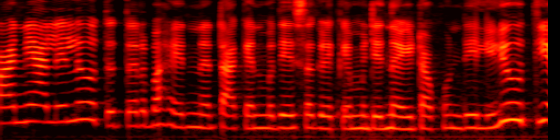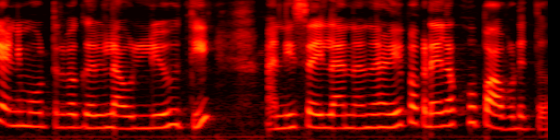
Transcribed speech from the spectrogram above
पाणी आलेलं होतं तर बाहेरनं टाक्यांमध्ये सगळे काही म्हणजे नळी टाकून दिलेली होती आणि मोटर वगैरे लावलेली होती. आणि सैलांना नळी पकडायला खूप आवडतं.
